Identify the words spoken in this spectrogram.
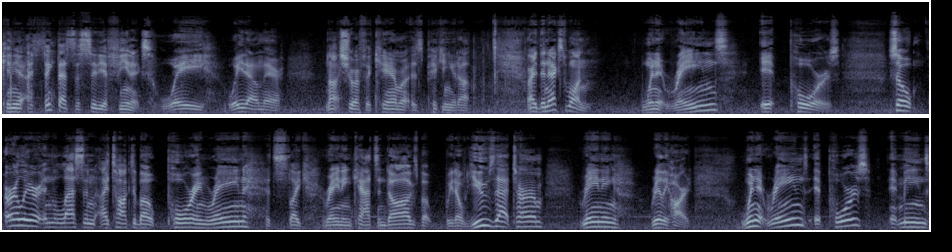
Can you? I think that's the city of Phoenix, way way down there. Not sure if the camera is picking it up. All right, the next one. When it rains, it pours. So earlier in the lesson, I talked about pouring rain. It's like raining cats and dogs, but we don't use that term. Raining really hard. When it rains, it pours. It means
